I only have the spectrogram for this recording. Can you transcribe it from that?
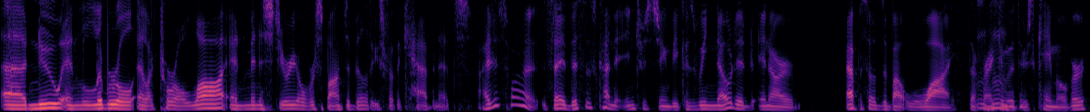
uh, new and liberal electoral law, and ministerial responsibilities for the cabinets. I just want to say this is kind of interesting because we noted in our episodes about why the Frankenmuthers came over.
